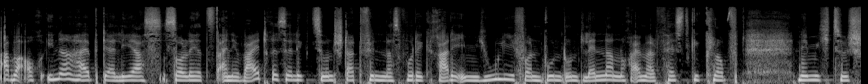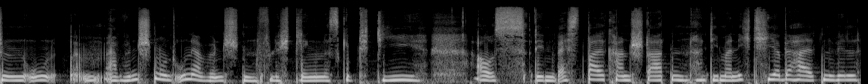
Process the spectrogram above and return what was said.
Aber auch innerhalb der Leas soll jetzt eine weitere Selektion stattfinden. Das wurde gerade im Juli von Bund und Ländern noch einmal festgeklopft, nämlich zwischen ähm, erwünschten und unerwünschten Flüchtlingen. Es gibt die aus den Westbalkanstaaten, die man nicht hier behalten will,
